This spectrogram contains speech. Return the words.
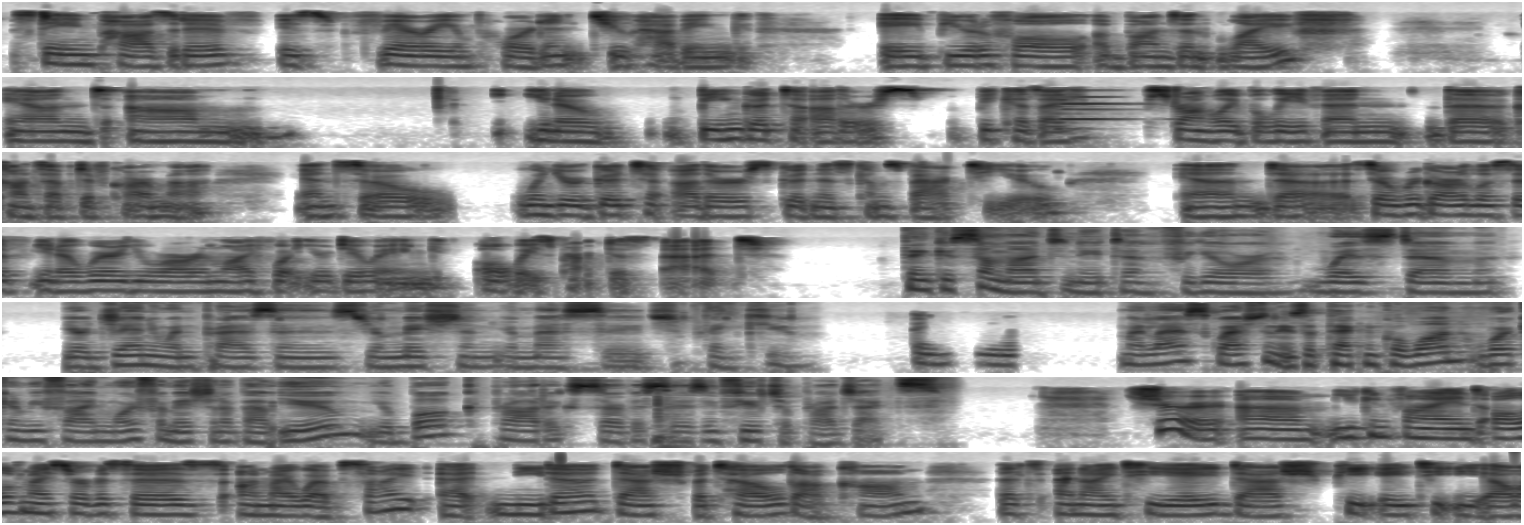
staying positive is very important to having a beautiful, abundant life. And, um, you know, being good to others because I strongly believe in the concept of karma. And so when you're good to others, goodness comes back to you. And uh, so, regardless of you know where you are in life, what you're doing, always practice that. Thank you so much, Nita, for your wisdom, your genuine presence, your mission, your message. Thank you. Thank you. My last question is a technical one. Where can we find more information about you, your book, products, services, and future projects? Sure. Um, you can find all of my services on my website at nita-patel.com. That's N-I-T-A-P-A-T-E-L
